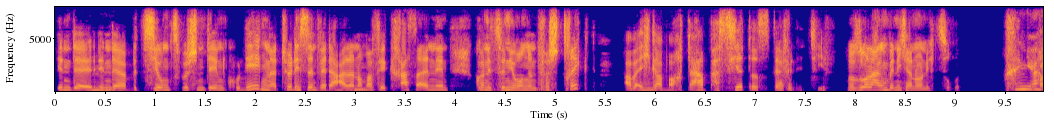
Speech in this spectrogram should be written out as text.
in der, mhm. in der Beziehung zwischen den Kollegen? Natürlich sind wir da alle mhm. noch mal viel krasser in den Konditionierungen verstrickt, aber ich glaube, mhm. auch da passiert es definitiv. Nur so lange bin ich ja noch nicht zurück. Ja.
